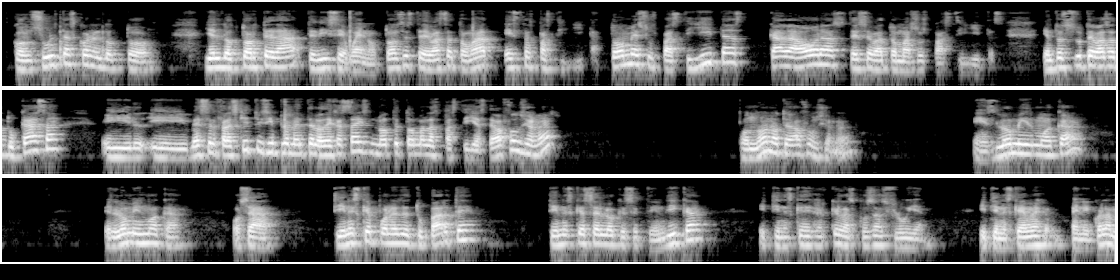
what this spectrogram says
consultas con el doctor y el doctor te da, te dice, bueno, entonces te vas a tomar estas pastillitas, tome sus pastillitas, cada hora usted se va a tomar sus pastillitas. Y entonces tú te vas a tu casa y, ves el frasquito y simplemente lo dejas ahí, no te tomas las pastillas. ¿Te va a funcionar? Pues no, no te va a funcionar. Es lo mismo acá. Es lo mismo acá. O sea, tienes que poner de tu parte, tienes que hacer lo que se te indica y tienes que dejar que las cosas fluyan. Y tienes que venir con la mejor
